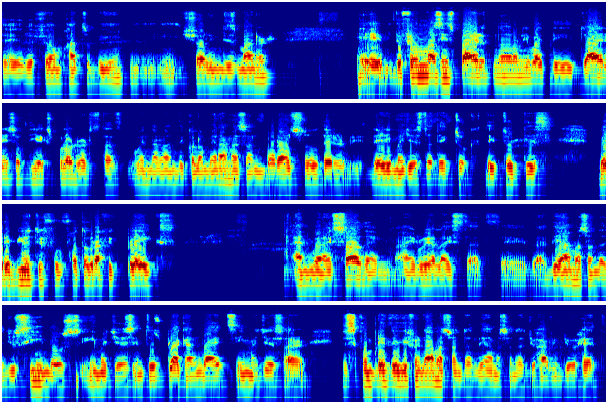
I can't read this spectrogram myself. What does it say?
uh, the film had to be uh, shot in this manner. Uh, the film was inspired not only by the diaries of the explorers that went around the Colombian Amazon, but also their, their images that they took. They took these very beautiful photographic plaques, and when I saw them, I realized that the, the Amazon that you see in those images, in those black and white images, are is a completely different Amazon than the Amazon that you have in your head.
